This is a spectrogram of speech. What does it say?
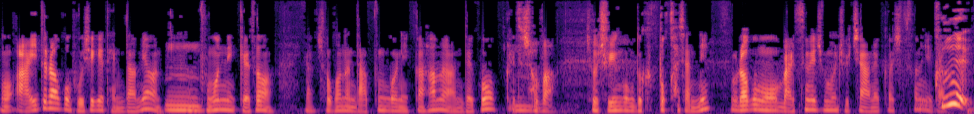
뭐 아이들하고 보시게 된다면 음. 부모님께서 야 저거는 나쁜 거니까 하면 안 되고 그래서 음. 저봐 저 주인공도 극복하잖니? 라고 뭐 말씀해주면 좋지 않을까 싶습니다. 그게 그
